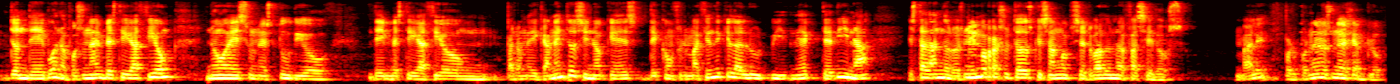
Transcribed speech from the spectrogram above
donde, bueno, pues una investigación no es un estudio de investigación para medicamentos, sino que es de confirmación de que la lurbinectedina está dando los mismos resultados que se han observado en la fase 2. ¿Vale? Por poneros un ejemplo.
